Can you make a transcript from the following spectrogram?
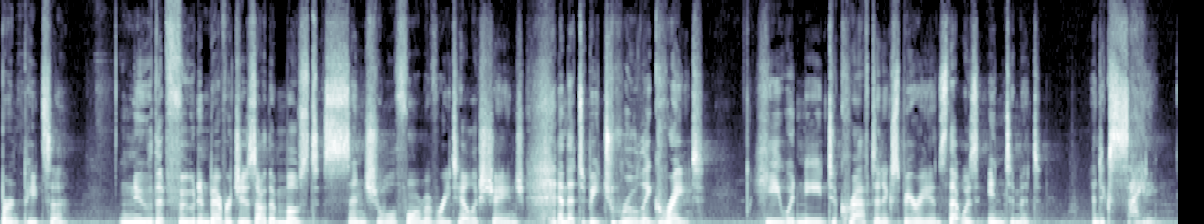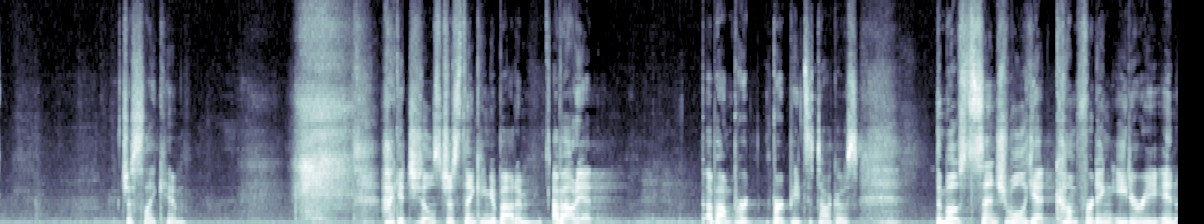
Burnt Pizza, knew that food and beverages are the most sensual form of retail exchange, and that to be truly great, he would need to craft an experience that was intimate and exciting. Just like him. I get chills just thinking about him. About it. About Burt, Burt Pizza Tacos. The most sensual yet comforting eatery in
